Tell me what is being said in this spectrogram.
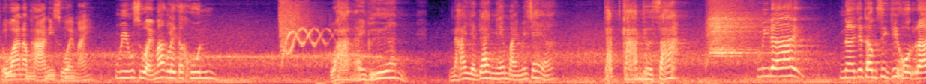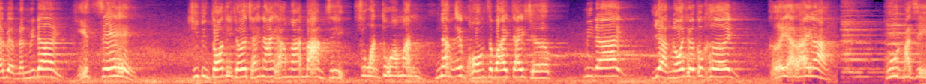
เธอว่าหน้าผานี่สวยไหม วิวสวยมากเลยค่ะคุณ ว่าไงเพื่อน นายอยากได้เมียใหม่ไม่ใช่เหรอ จัดการเธอซะ ไม่ได้ นายจะทำสิ่งที่โหดร้ายแบบนั้นไม่ได้ คิดซิคิดถึงตอนที่เธอใช้นายทำงานบ้านสิ ส่วนตัวมันนั่งเอฟของสบายใจเฉิบ ไม่ได้ อย่างน้อยเธอก็เคย เคยอะไรล่ะ พูดมาสิ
